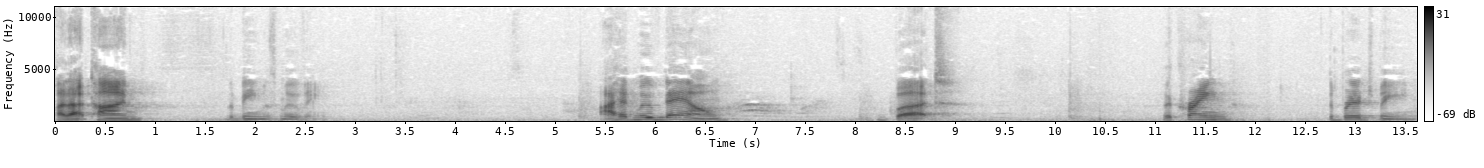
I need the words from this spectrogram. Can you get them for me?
By that time, the beam is moving. I had moved down, but the crane, the bridge beam,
